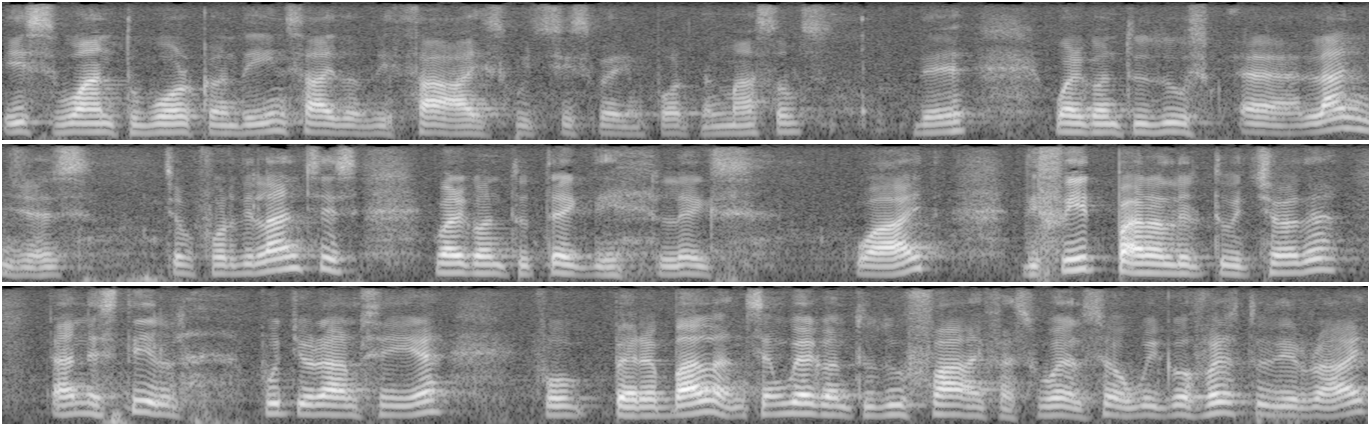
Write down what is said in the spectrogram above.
is one to work on the inside of the thighs, which is very important muscles there. We're going to do uh, lunges. So for the lunges, we're going to take the legs wide, the feet parallel to each other, and still put your arms here for better balance. And we're going to do five as well. So we go first to the right,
